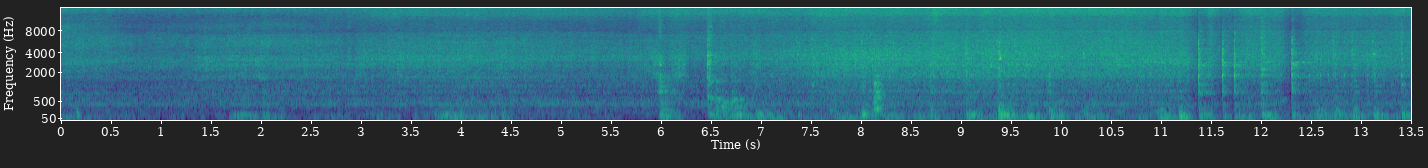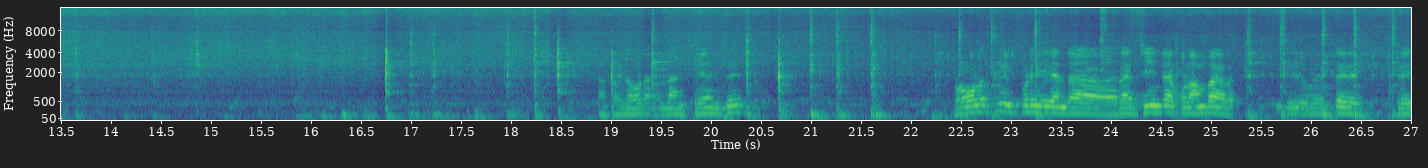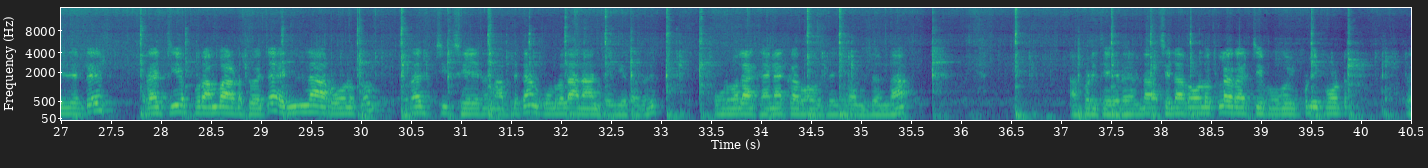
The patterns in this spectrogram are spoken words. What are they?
அப்போ இதோட எல்லாம் சேர்ந்து ரோலுக்கு இப்படி அந்த ரச்சின்ற குழம்ப இது விட்டு செய்துட்டு ரச்சியை புறம்பா எடுத்து வச்சா எல்லா ரோலுக்கும் ரச்சி செய்யணும் அப்படி தான் கூடுதலாக நான் செய்கிறது. கூடுதலாக கணக்க ரோல் செய்கிறோம்னு சொன்னால் அப்படி செய்கிறேன்டா. சில ரோலுக்குள்ள ரச்சி போகும் இப்படி போட்டு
